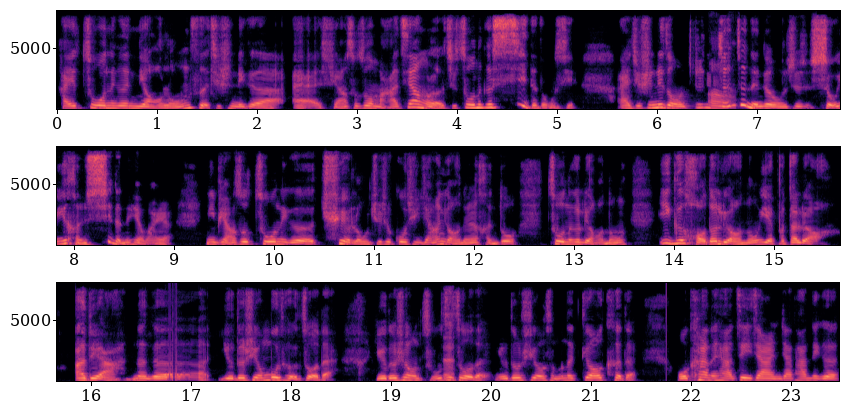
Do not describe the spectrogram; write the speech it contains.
还有做那个鸟笼子，就是那个，哎，比方说做麻将了，就做那个细的东西，哎，就是那种就是真正的那种就是手艺很细的那些玩意儿。你比方说做那个雀笼，就是过去养鸟的人很多，做那个鸟笼，一个好的鸟笼也不得了。啊，对啊，那个有的是用木头做的，有的是用竹子做的，有的是用什么的雕刻的。我看了一下这家人家，他那个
